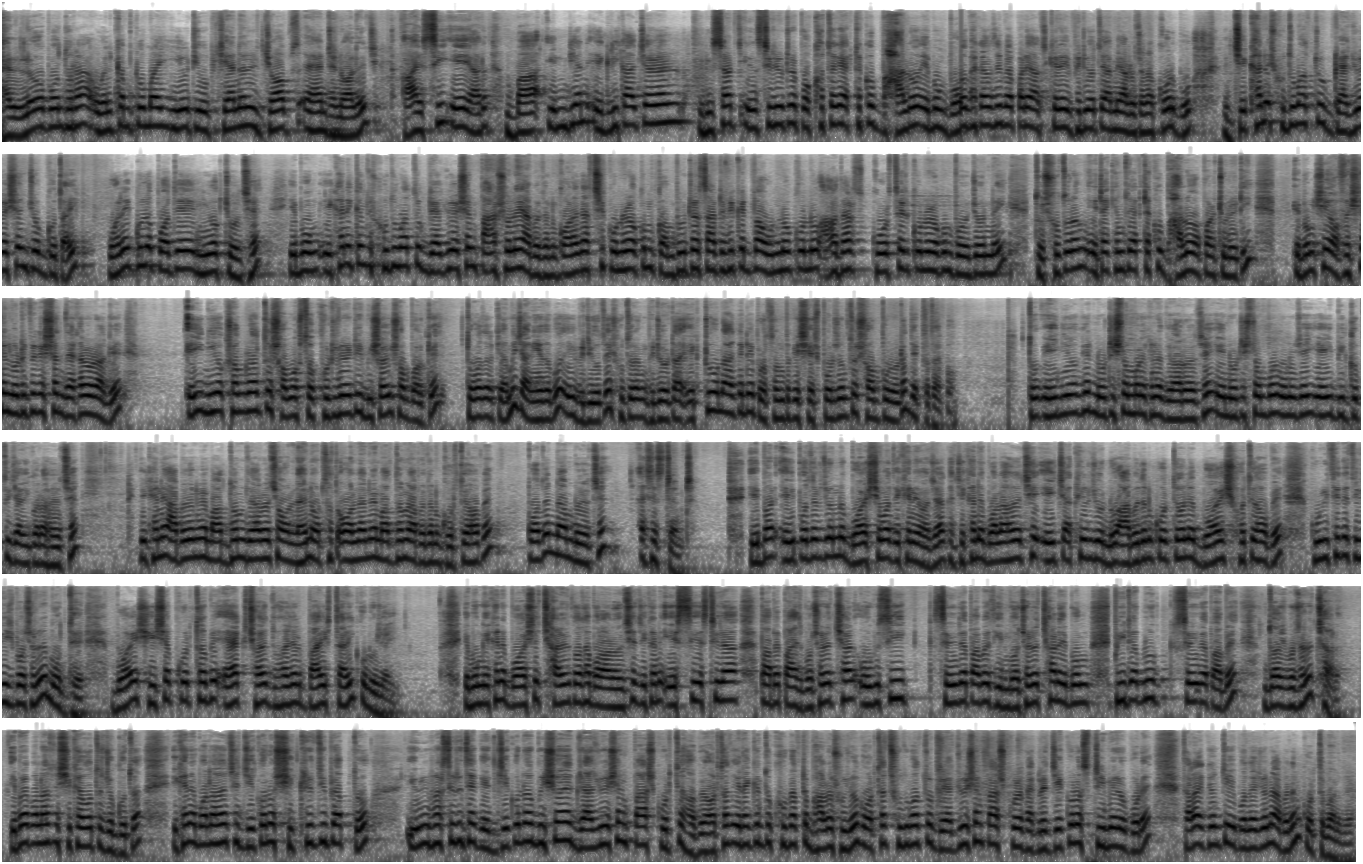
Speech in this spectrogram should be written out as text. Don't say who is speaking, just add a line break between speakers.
Hello বন্ধুরা welcome to my YouTube channel jobs and knowledge ICAR বা Indian agricultural research ইনস্টিটিউটের পক্ষ থেকে একটা খুব ভালো এবং বড় ভ্যাকান্সির ব্যাপারে আজকের এই ভিডিওতে আমি আলোচনা করব, যেখানে শুধুমাত্র গ্র্যাজুয়েশন যোগ্যতায় অনেকগুলো পদে নিয়োগ চলছে এবং এখানে কিন্তু শুধুমাত্র গ্র্যাজুয়েশন পাশ হলে আবেদন করা যাচ্ছে। কোনো রকম কম্পিউটার সার্টিফিকেট বা অন্য কোনো আদার্স কোর্সের কোনো রকম প্রয়োজন নেই। তো সুতরাং এটা কিন্তু একটা খুব ভালো অপরচুনিটি এবং সেই অফিসিয়াল নোটিফিকেশন দেখানোর আগে এই নিয়োগ সংক্রান্ত সমস্ত খুঁটিনাটি বিষয় সম্পর্কে তোমাদেরকে আমি জানিয়ে দেবো এই ভিডিওতে। সুতরাং ভিডিওটা একটুও না কেটে প্রথম থেকে শেষ পর্যন্ত সম্পূর্ণটা দেখতে থাকো। তো এই নিয়োগের নোটিশ নম্বর এখানে দেওয়া রয়েছে। এই নোটিশ নম্বর অনুযায়ী এই বিজ্ঞপ্তি জারি করা হয়েছে। এখানে আবেদনের মাধ্যম দেওয়া রয়েছে অনলাইন অর্থাৎ অনলাইনের মাধ্যমে আবেদন করতে হবে। পদের নাম রয়েছে অ্যাসিস্ট্যান্ট এবার এই পদের জন্য বয়স সীমা দেখে নেওয়া যাক। যেখানে বলা হয়েছে এই চাকরির জন্য আবেদন করতে হলে বয়স হতে হবে কুড়ি থেকে তিরিশ বছরের মধ্যে। বয়স হিসাব করতে হবে এক ছয় দু তারিখ অনুযায়ী। এবং এখানে বয়সের ছাড়ের কথা বলা রয়েছে, যেখানে এসসি, এসটিরা পাবে পাঁচ বছরের ছাড়, ওবিসি শ্রেণীরা পাবে তিন বছরের ছাড় এবং পিডাব্লিউ শ্রেণীরা পাবে দশ বছরের ছাড়। এবার বলা হচ্ছে শিক্ষাগত যোগ্যতা। এখানে বলা হয়েছে যে কোনো স্বীকৃতিপ্রাপ্ত ইউনিভার্সিটি থেকে যে কোনো বিষয়ে গ্র্যাজুয়েশন পাস করতে হবে। অর্থাৎ এটা কিন্তু খুব একটা ভালো সুযোগ। অর্থাৎ শুধুমাত্র গ্র্যাজুয়েশন পাস করে থাকলে যে কোনো স্ট্রিমের উপরে তারা কিন্তু এই পদের জন্য আবেদন করতে পারবে।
